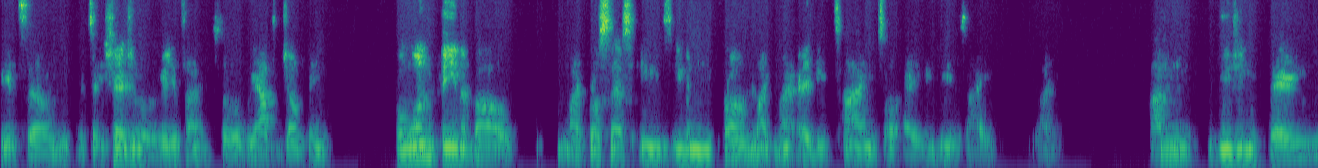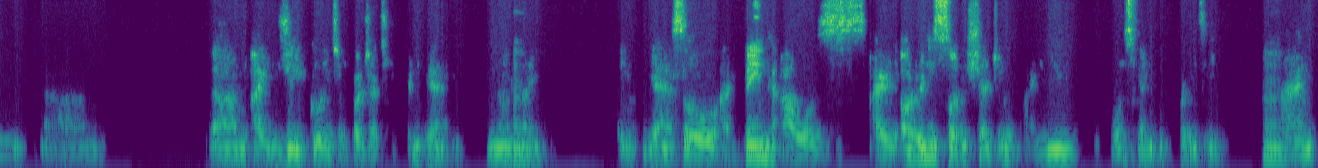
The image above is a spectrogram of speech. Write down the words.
it's um it's a schedule really tight. So we have to jump in. But one thing about my process is even from like my early times or early days, I like I'm usually very um, um, I usually go into projects prepared, you know, mm-hmm. like yeah. So I think I was I already saw the schedule. I knew it was going to be crazy, mm-hmm. and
